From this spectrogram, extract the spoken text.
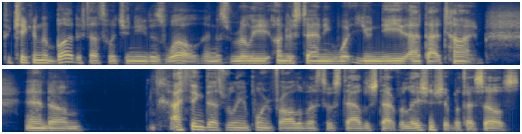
the kick in the butt if that's what you need as well. And it's really understanding what you need at that time. And um, I think that's really important for all of us to establish that relationship with ourselves.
